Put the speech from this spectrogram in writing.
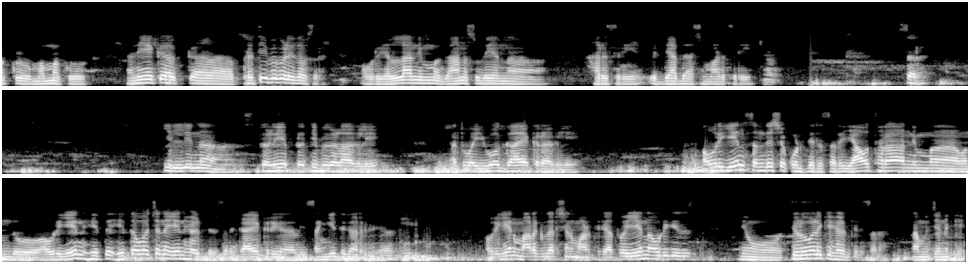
ಮಕ್ಕಳು ಮೊಮ್ಮಕ್ಕಳು ಅನೇಕ ಪ್ರತಿಭೆಗಳು ಇದಾವೆ ಸರ್. ಅವ್ರಿಗೆಲ್ಲ ನಿಮ್ಮ ಗಾನ ಸುದೆಯನ್ನ ಹರಿಸ್ರಿ ವಿದ್ಯಾಭ್ಯಾಸ ಮಾಡಿಸ್ರಿ. ಸರ್ ಇಲ್ಲಿನ ಸ್ಥಳೀಯ ಪ್ರತಿಭೆಗಳಾಗಲಿ ಅಥವಾ ಯುವ ಗಾಯಕರಾಗಲಿ ಅವ್ರಿಗೇನು ಸಂದೇಶ ಕೊಡ್ತೀರಿ ಸರ್? ಯಾವ ಥರ ನಿಮ್ಮ ಒಂದು ಅವ್ರಿಗೇನು ಹಿತ ಹಿತವಚನ ಏನು ಹೇಳ್ತೀರಿ ಸರ್? ಗಾಯಕರಿಗಾಗಲಿ ಸಂಗೀತಗಾರರಿಗಾಗಲಿ ಅವ್ರಿಗೇನು ಮಾರ್ಗದರ್ಶನ ಮಾಡ್ತೀರಿ? ಅಥವಾ ಏನು ಅವರಿಗೆ ನೀವು ತಿಳುವಳಿಕೆ ಹೇಳ್ತೀರಿ ಸರ್ ನಮ್ಮ ಜನಕ್ಕೆ?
